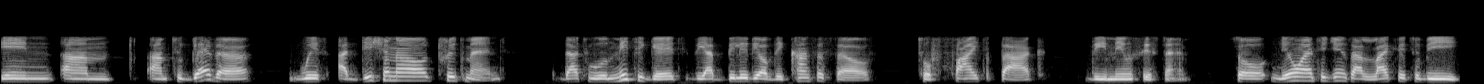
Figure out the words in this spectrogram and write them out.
in um, um, together with additional treatments that will mitigate the ability of the cancer cells to fight back the immune system. So neoantigens are likely to be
